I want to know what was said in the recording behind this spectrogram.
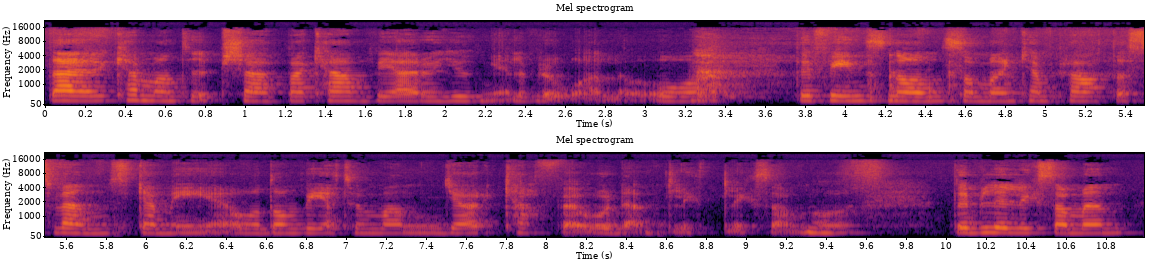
där kan man typ köpa kaviar och djungelvrål och det finns någon som man kan prata svenska med och de vet hur man gör kaffe ordentligt liksom. Och det blir liksom en,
